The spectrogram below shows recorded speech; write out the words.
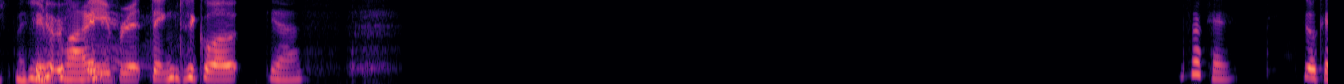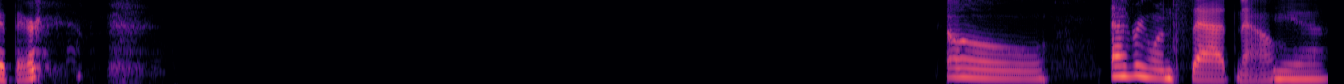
There's my favorite Your line. favorite thing to quote. Yes. It's okay. You'll get there. Oh, everyone's sad now. yeah.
